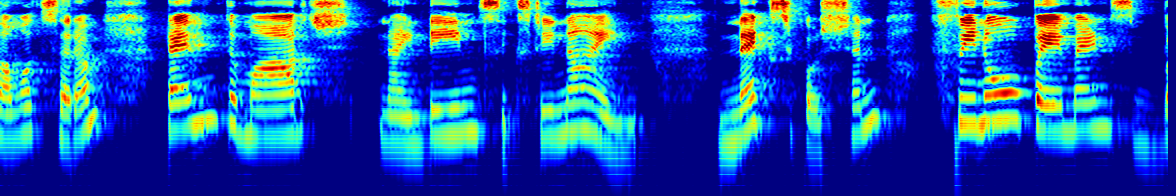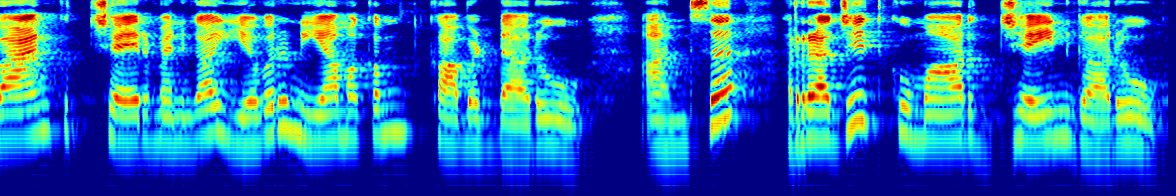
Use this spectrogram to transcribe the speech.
సంవత్సరం tenth March nineteen sixty nine. Next question Fino payments bank చైర్మన్గా ఎవరు నియామకం కాబడ్డారు? ఆన్సర్ రజిత్ కుమార్ జైన్ గారు.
